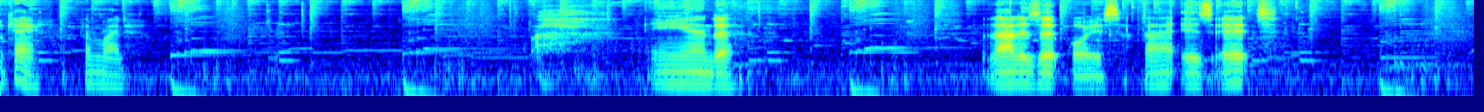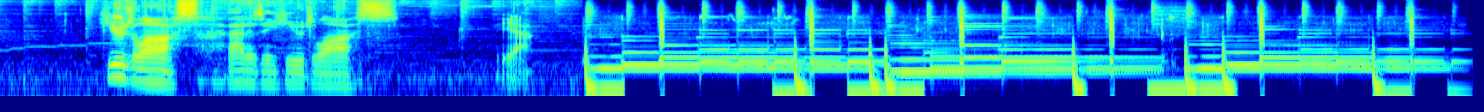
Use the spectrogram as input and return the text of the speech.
Okay, never mind. And that is it, boys. That is it. Huge loss. That is a huge loss. Yeah.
